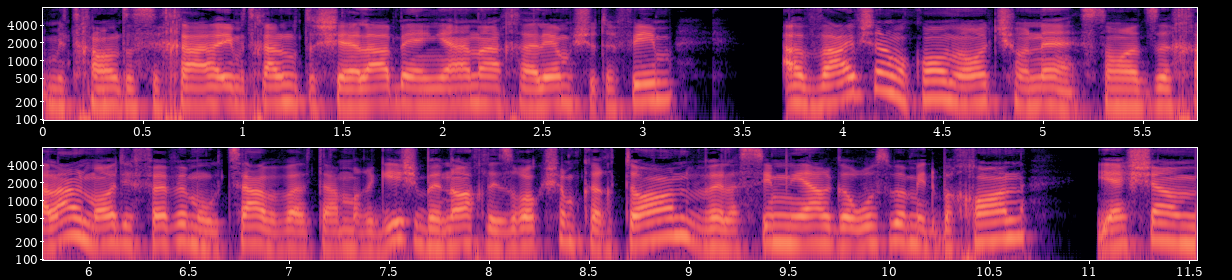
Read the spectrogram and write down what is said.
אם התחלנו את השיחה, אם התחלנו את השאלה בעניין החללים המשותפים, הווייב של המקום מאוד שונה, זאת אומרת זה חלל מאוד יפה ומעוצב, אבל אתה מרגיש בנוח לזרוק שם קרטון ולשים נייר גרוס במטבחון, יש שם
